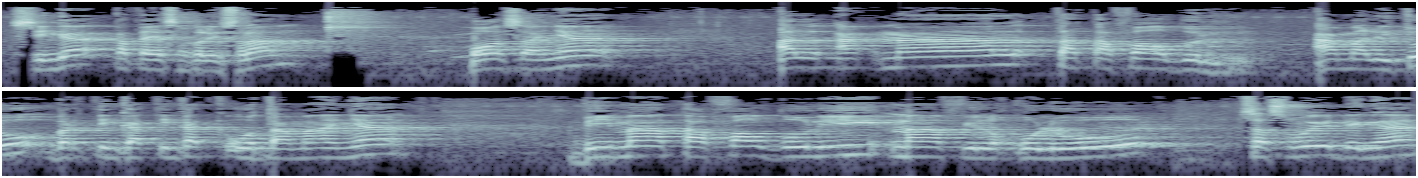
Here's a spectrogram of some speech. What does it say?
Sehingga kata Syekhul Islam bahwasanya al-a'mal tatafadul. Amal itu bertingkat-tingkat keutamaannya bima tafaduli ma fil qulub sesuai dengan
